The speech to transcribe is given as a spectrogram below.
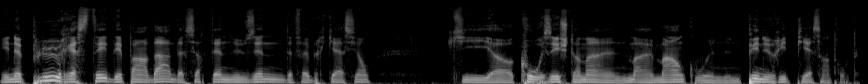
et ne plus rester dépendant de certaines usines de fabrication qui a causé justement un, manque ou une, pénurie de pièces, entre autres.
